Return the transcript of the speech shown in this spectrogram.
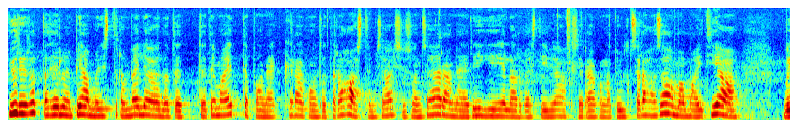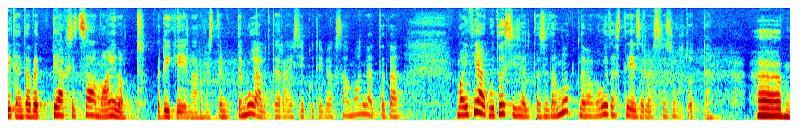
Jüri Ratas, eelmine peaminister, on välja öelnud, et tema ettepanek erakondade rahastamise asjus on säärane, riigieelarvest ei peaks erakonnad üldse raha saama, ma ei tea, või tähendab, et peaksid saama ainult riigieelarvest ja mitte mujalt, eraisikud ei peaks saama annetada. ma ei tea, kui tõsiselt ta seda mõtleb, aga kuidas teie sellesse suhtute ähm,?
